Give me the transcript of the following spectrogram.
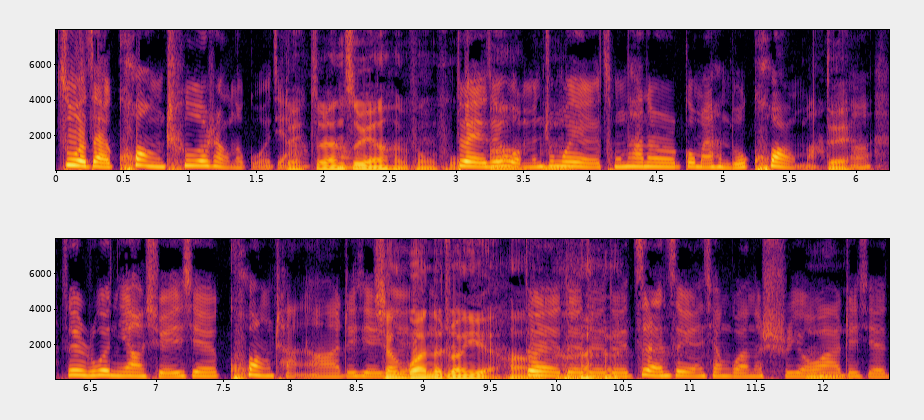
坐在矿车上的国家，对，自然资嗯源很丰富。对，所以啊我们中国嗯也从它那儿购买很多矿嘛。对啊，所以如果你想学一些矿产啊这些相关的专业哈。对对对对，自然资源相关的石油啊嗯这些，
